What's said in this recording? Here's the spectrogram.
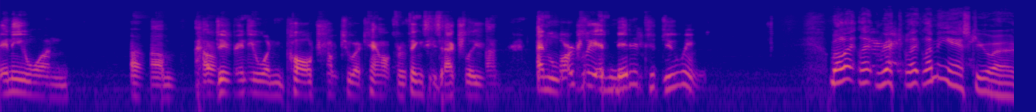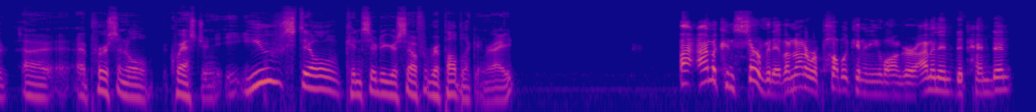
anyone? Um, how dare anyone call Trump to account for things he's actually done and largely admitted to doing? Well, let, let, Rick, let, let, me ask you a, a, a personal question. You still consider yourself a Republican, right? I, am a conservative. I'm not a Republican any longer. I'm an independent.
